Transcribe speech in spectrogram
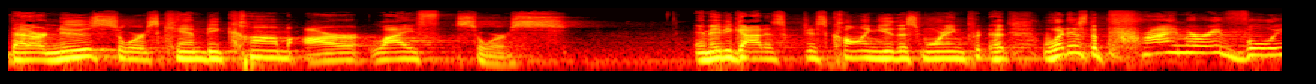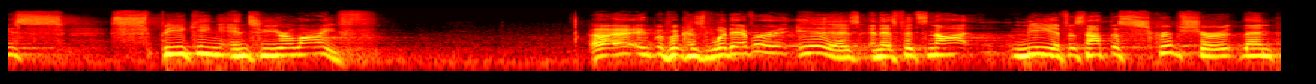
That our news source can become our life source. And maybe God is just calling you this morning. Uh, what is the primary voice speaking into your life? Uh, because whatever it is, and if it's not me, if it's not the scripture, then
